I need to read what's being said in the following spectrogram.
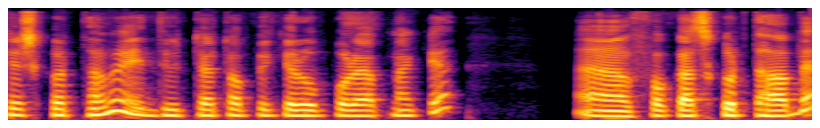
শেষ করতে হবে। এই দুইটা টপিকের উপরে আপনাকে ফোকাস করতে হবে।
